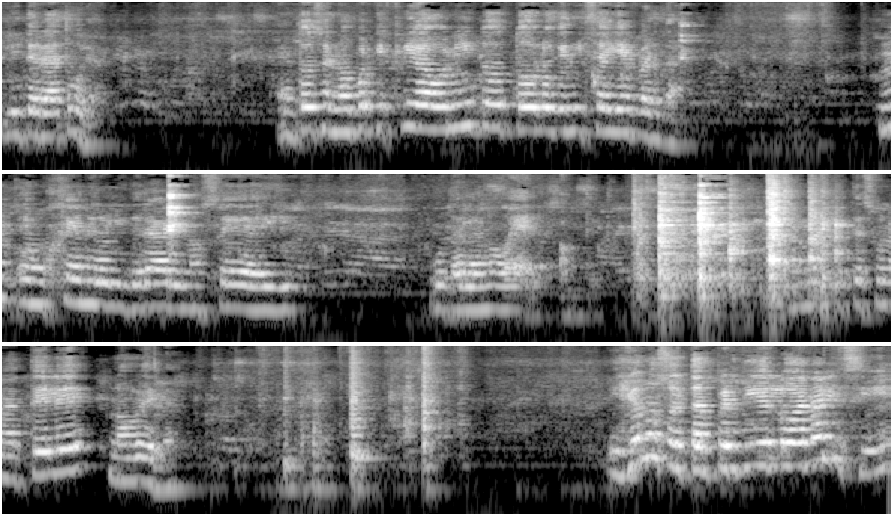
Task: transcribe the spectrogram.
Literatura. Entonces no porque escriba bonito, todo lo que dice ahí es verdad. ¿Mm? Es un género literario, no sé, ahí, puta la novela. Esta es una telenovela. Y yo no soy tan perdida en los análisis.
